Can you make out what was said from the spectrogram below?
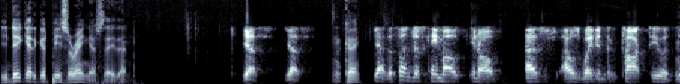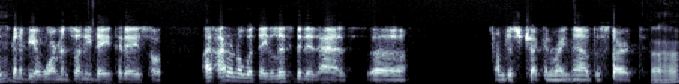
you did get a good piece of rain yesterday, then. yes, yes. Okay. Yeah, the sun just came out, you know, as I was waiting to talk to you. It's, it's going to be a warm and sunny day today, so I, I don't know what they listed it as. Uh, I'm just checking right now to start. Uh huh.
